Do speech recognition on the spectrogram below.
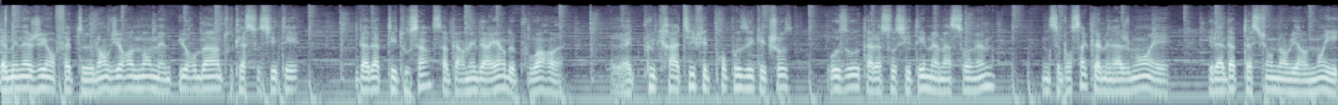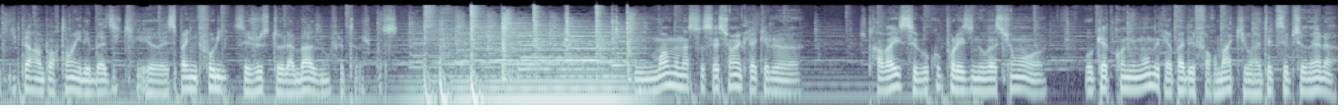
D'aménager en fait euh, l'environnement même urbain, toute la société, d'adapter tout ça, ça permet derrière de pouvoir euh, être plus créatif et de proposer quelque chose aux autres, à la société, même à soi-même. C'est pour ça que l'aménagement et, l'adaptation de l'environnement est hyper important, il est basique. Et, euh, et c'est pas une folie, c'est juste la base en fait, je pense. Moi, mon association avec laquelle euh, je travaille, c'est beaucoup pour les innovations euh, aux quatre coins du monde. Il n'y a pas des formats qui vont être exceptionnels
